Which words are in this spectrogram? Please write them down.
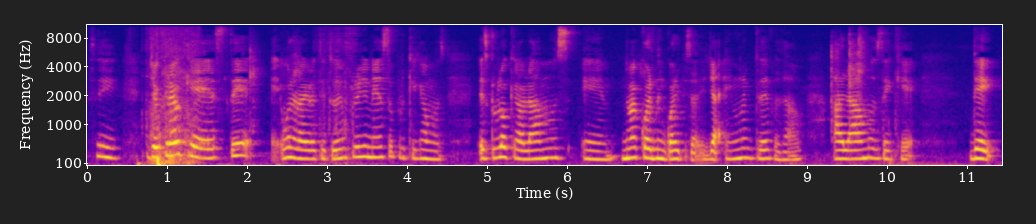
Sí, yo creo que este, eh, bueno, la gratitud influye en esto porque, digamos, es lo que hablábamos, eh, no me acuerdo en cuál episodio, ya en un episodio pasado, hablábamos de que, de,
